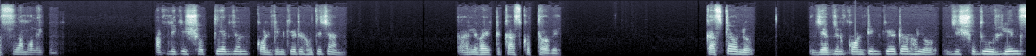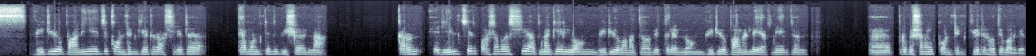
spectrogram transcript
আসসালামু আলাইকুম। আপনি কি সত্যি একজন কনটেন্ট ক্রিয়েটর হতে চান? তাহলে ভাই একটা কাজ করতে হবে। কাজটা হলো যে একজন কন্টেন্ট ক্রিয়েটর হলো, যে শুধু রিলস ভিডিও বানিয়ে যে কনটেন্ট ক্রিয়েটর আসলে এটা তেমন কিন্তু বিষয় না। কারণ এই রিলস এর পাশাপাশি আপনাকে লং ভিডিও বানাতে হবে। তাহলে লং ভিডিও বানালে আপনি একজন প্রফেশনাল কনটেন্ট ক্রিয়েটর হতে পারবেন।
